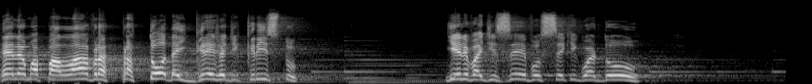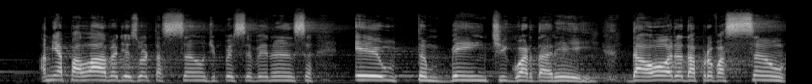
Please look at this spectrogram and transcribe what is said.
ela é uma palavra para toda a igreja de Cristo. E ele vai dizer: você que guardou a minha palavra de exortação, de perseverança, eu também te guardarei da hora da provação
